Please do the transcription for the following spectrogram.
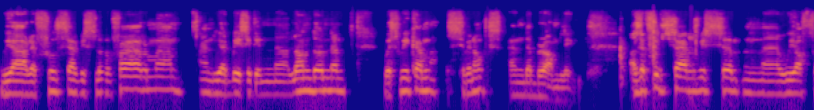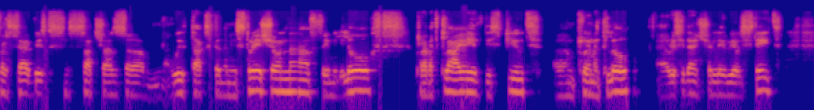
We are a full service law firm um, and we are based in uh, London, West Wickham, Sevenoaks, and Bromley. As a full service, um, uh, we offer services such as um, will tax and administration, uh, family law, private client, dispute, uh, employment law, uh, residential real estate, uh,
